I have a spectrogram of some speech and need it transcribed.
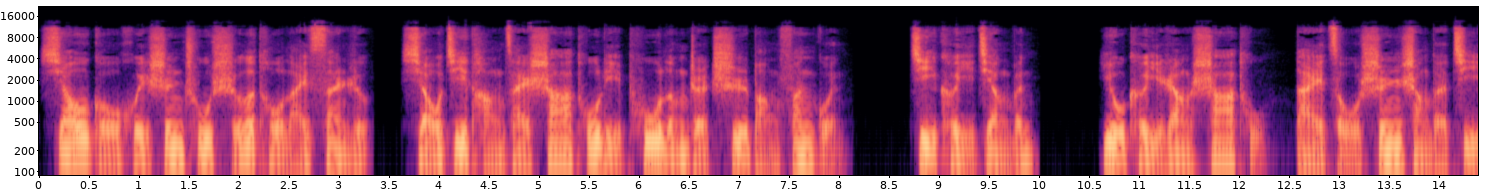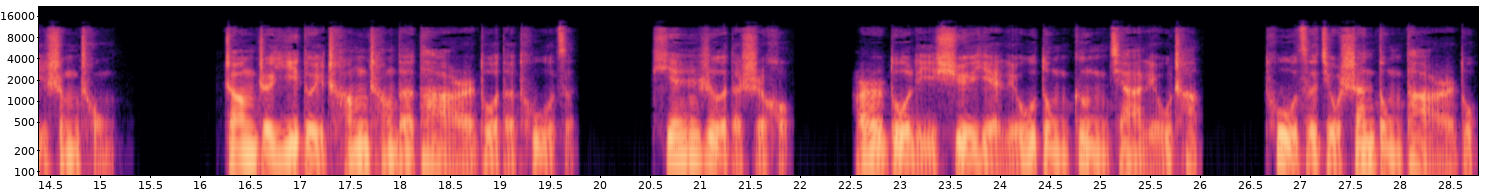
小狗会伸出舌头来散热。小鸡躺在沙土里扑棱着翅膀翻滚，既可以降温，又可以让沙土带走身上的寄生虫。长着一对长长的大耳朵的兔子，天热的时候，耳朵里血液流动更加流畅，兔子就扇动大耳朵，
